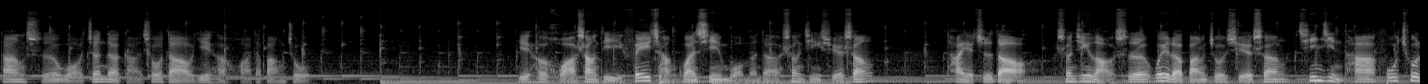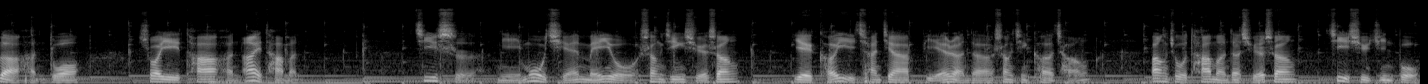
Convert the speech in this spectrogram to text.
当时我真的感受到耶和华的帮助。”耶和华上帝非常关心我们的圣经学生，他也知道圣经老师为了帮助学生亲近他，付出了很多，所以他很爱他们。即使你目前没有圣经学生，也可以参加别人的圣经课程，帮助他们的学生继续进步，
